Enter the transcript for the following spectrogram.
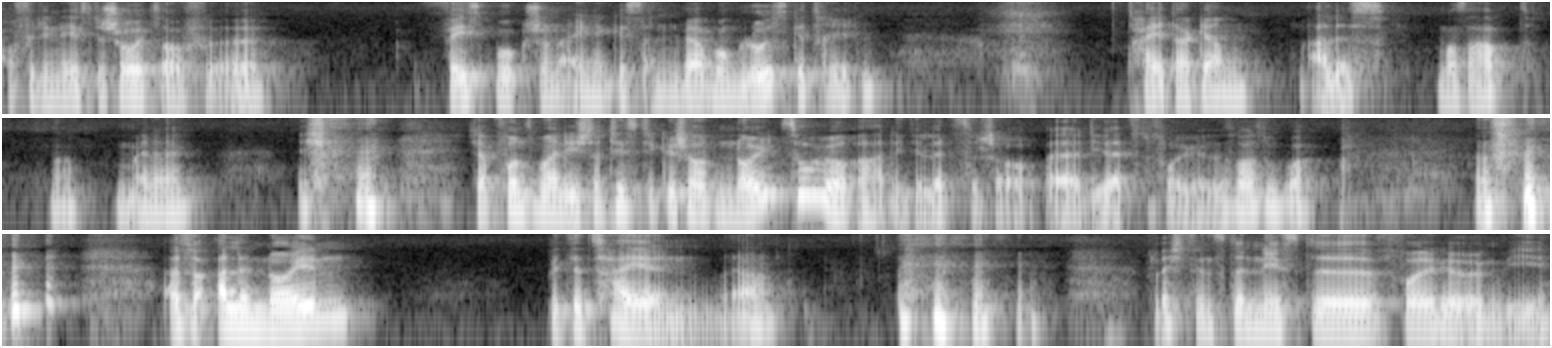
Auch für die nächste Show jetzt auf äh, Facebook schon einiges an Werbung losgetreten teilt da gern alles, was ihr habt. Ne? Meine, ich ich habe vor uns mal in die Statistik geschaut, neun Zuhörer hatte die letzte Show, äh, die letzte Folge. Das war super. also alle neun bitte teilen, ja. Vielleicht sind es dann nächste Folge irgendwie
